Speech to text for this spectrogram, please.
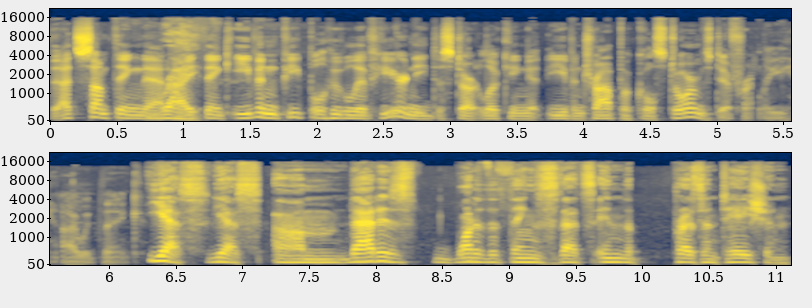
that's something that right. I think even people who live here need to start looking at even tropical storms differently, I would think. Yes, yes. Um, that is one of the things that's in the presentation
